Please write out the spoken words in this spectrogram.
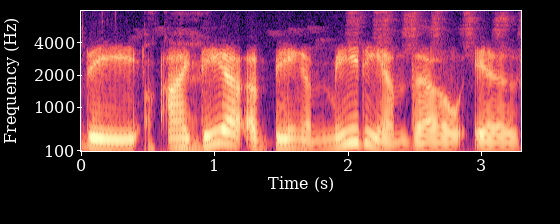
The Okay. idea of being a medium, though, is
